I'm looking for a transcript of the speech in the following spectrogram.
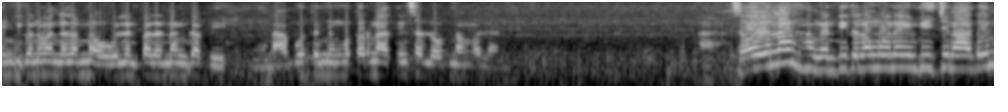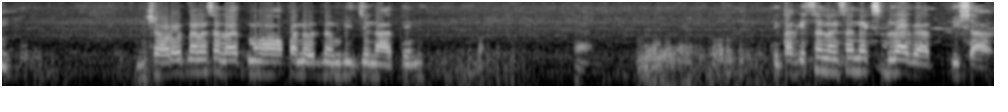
hindi ko naman alam na uulan pala ng gabi. Ayan, naabutan yung motor natin sa loob ng ulan. Ah, So yun lang, hanggang dito lang muna yung video natin. Shoutout na lang sa lahat mga kapanood ng video natin. Kita-kits na lang sa next vlog at peace out.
